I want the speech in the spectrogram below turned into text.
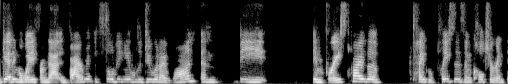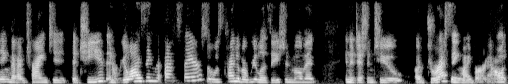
getting away from that environment, but still being able to do what I want and be embraced by the type of places and culture and thing that I'm trying to achieve and realizing that that's there. So it was kind of a realization moment in addition to addressing my burnout.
